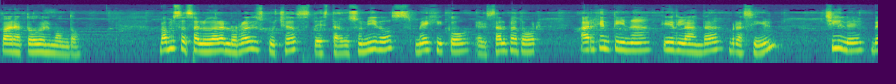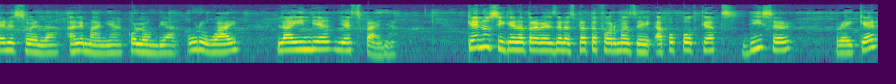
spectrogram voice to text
para todo el mundo. Vamos a saludar a los radioescuchas de Estados Unidos, México, El Salvador, Argentina, Irlanda, Brasil, Chile, Venezuela, Alemania, Colombia, Uruguay, la India y España, que nos siguen a través de las plataformas de Apple Podcasts, Deezer, Breaker,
